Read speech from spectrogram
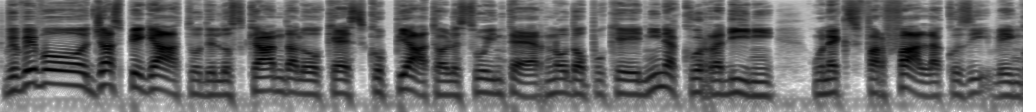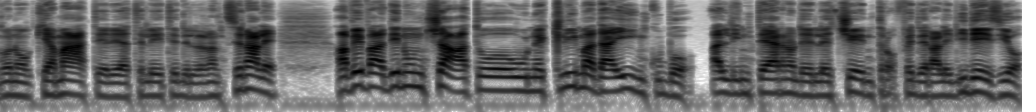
Vi avevo già spiegato dello scandalo che è scoppiato al suo interno dopo che Nina Corradini, un'ex farfalla, così vengono chiamate le atlete della nazionale, aveva denunciato un clima da incubo all'interno del centro federale di Desio,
